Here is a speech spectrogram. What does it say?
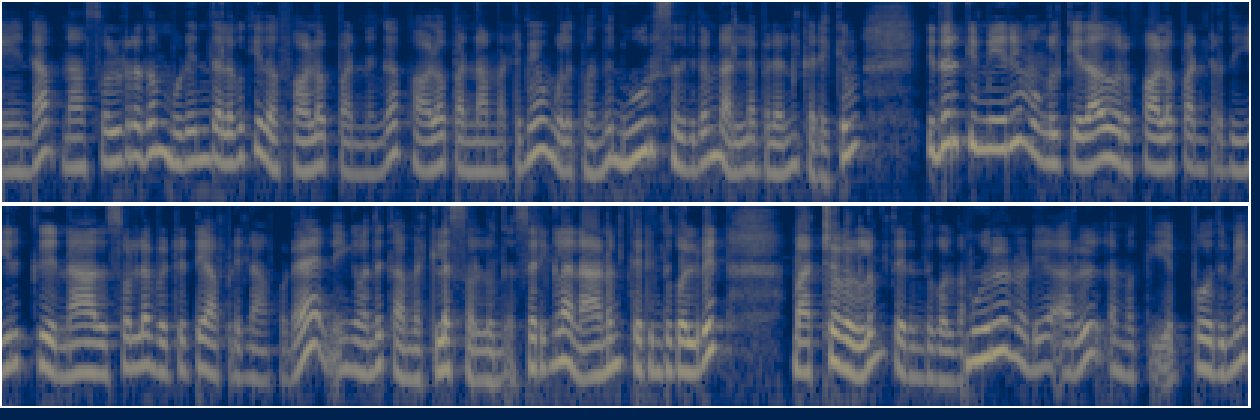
வேண்டாம். நான் சொல்கிறதும் முடிந்த அளவுக்கு இதை ஃபாலோ பண்ணுங்கள் ஃபாலோ பண்ணால் மட்டுமே உங்களுக்கு வந்து நூறு சதவீதம் நல்ல பலன் கிடைக்கும். இதற்கு மீறியும் உங்களுக்கு ஏதாவது ஒரு ஃபாலோ பண்ணுறது இருக்குது நான் அதை சொல்ல விட்டுட்டேன் அப்படின்னா கூட நீங்கள் வந்து கமெண்ட்டில் சொல்லுங்கள் சரிங்களா? நானும் தெரிந்து கொள்வேன். மற்றவர்களும் தெரிந்து கொள்வேன் முருகனுடைய அருள் நமக்கு எப்போதுமே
